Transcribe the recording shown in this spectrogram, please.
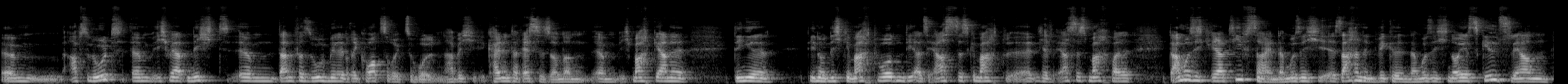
Ähm, absolut. Ähm, ich werde nicht ähm, dann versuchen, mir den Rekord zurückzuholen. Habe ich kein Interesse, sondern ähm, ich mache gerne Dinge, die noch nicht gemacht wurden, die als erstes gemacht, äh, ich als erstes mache, weil da muss ich kreativ sein, da muss ich äh, Sachen entwickeln, da muss ich neue Skills lernen,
